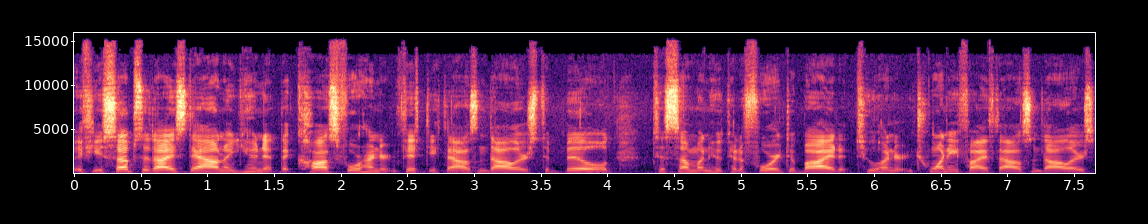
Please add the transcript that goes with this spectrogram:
if you subsidize down a unit that costs $450,000 to build to someone who can afford to buy it at $225,000,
